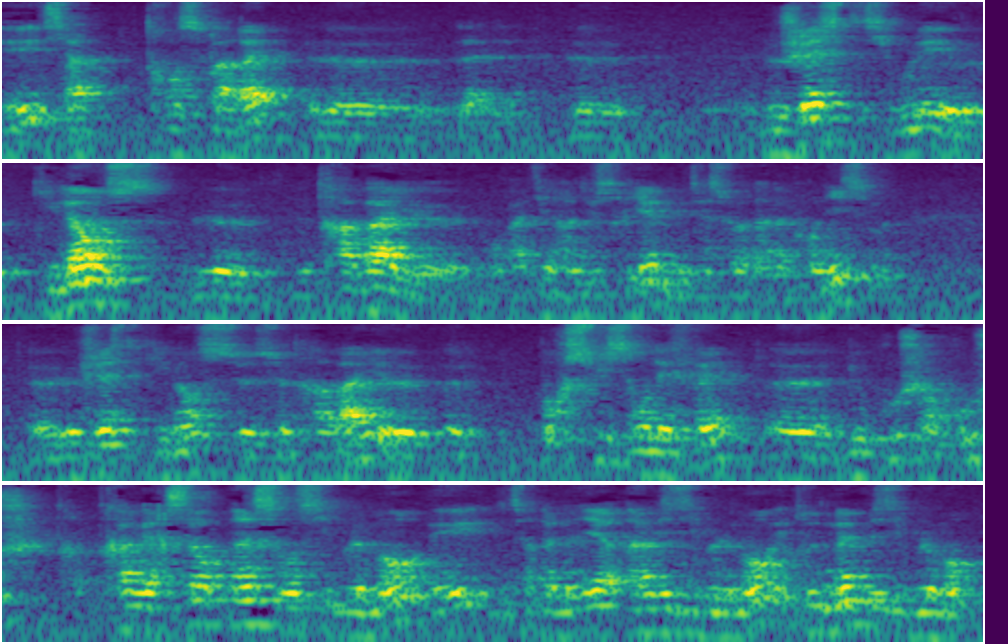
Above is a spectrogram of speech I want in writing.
et ça transparaît le, le, geste, si vous voulez, qui lance le, travail, on va dire industriel, mais que ce soit d'anachronisme, le geste qui lance ce, travail poursuit son effet de couche en couche, traversant insensiblement et d'une certaine manière invisiblement et tout de même visiblement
